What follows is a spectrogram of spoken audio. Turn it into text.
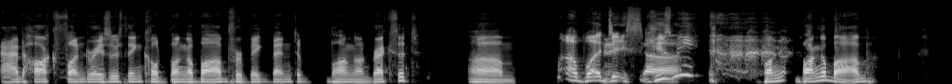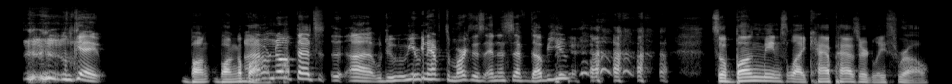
ad hoc fundraiser thing called Bung a Bob for Big Ben to bong on Brexit. Um, Oh, what? And, Excuse uh, me? bung, bung a Bob, okay. bung, bung a Bob. I don't know if that's uh do we gonna have to mark this NSFW? so bung means like haphazardly throw,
